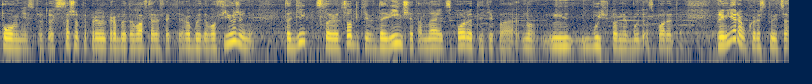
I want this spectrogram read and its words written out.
повністю, тобто все, що ти привик робити в After Effects, робити во Fusion, тоді 100% DaVinci там навіть спорити, типа, ну будь-хто не буде спорити. Прем'єром користується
